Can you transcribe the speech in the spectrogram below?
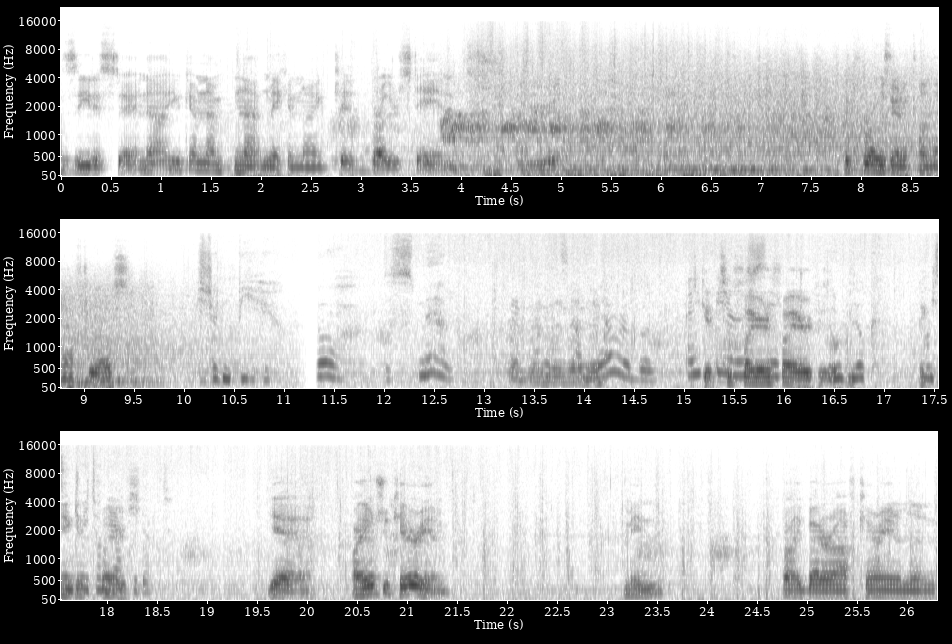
Z to stay. Nah, you can. I'm not, not making my kid brother stay in. The crows are gonna come after us. We shouldn't be here. Oh, the smell. Run, run, run, run, unbearable. Let's get some fire to fire because they, they can't get fired. Yeah. Why don't you carry him? I mean, probably better off carrying him than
